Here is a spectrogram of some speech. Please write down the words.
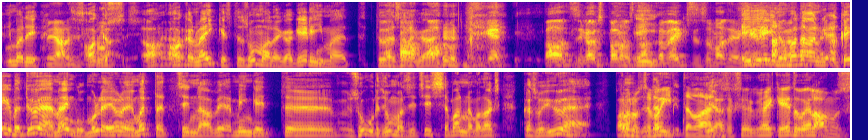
niimoodi hakkan, hakkan väikeste summadega kerima, et, et ühesõnaga kaotasin kaks panust, hakkan väikse summadega ei, ei no ma tahan kõigepealt ühe mängu, mul ei ole ju mõtet sinna mingeid uh, suuri summasid sisse panna, ma tahaks kas või ühe panuse võita vahelduseks, väike eduelamus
